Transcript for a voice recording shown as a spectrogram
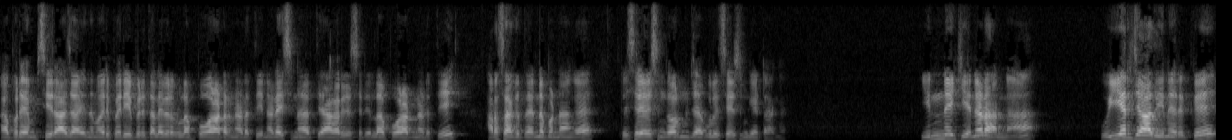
அப்புறம் எம்சி ராஜா இந்த மாதிரி பெரிய பெரிய தலைவர்கள்லாம் போராட்டம் நடத்தி நடேசனார் தியாகராஜர் எல்லாம் போராட்டம் நடத்தி அரசாங்கத்தில் என்ன பண்ணாங்க? ரிசர்வேஷன் கவர்மெண்ட் ஜாபுக்கு ரிசர்வேஷன் கேட்டாங்க. இன்னைக்கு என்னடான்னா உயர் ஜாதியினருக்கு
